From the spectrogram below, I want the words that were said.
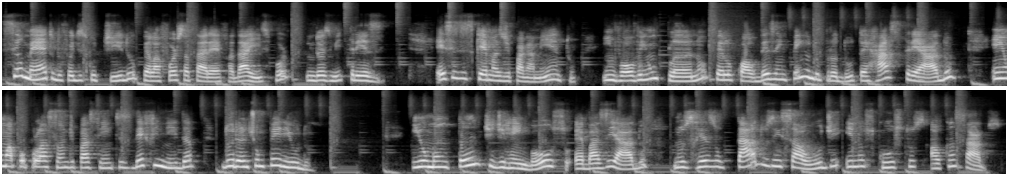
Seu método foi discutido pela Força Tarefa da ISPOR em 2013. Esses esquemas de pagamento envolvem um plano pelo qual o desempenho do produto é rastreado em uma população de pacientes definida durante um período. E o montante de reembolso é baseado nos resultados em saúde e nos custos alcançados.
